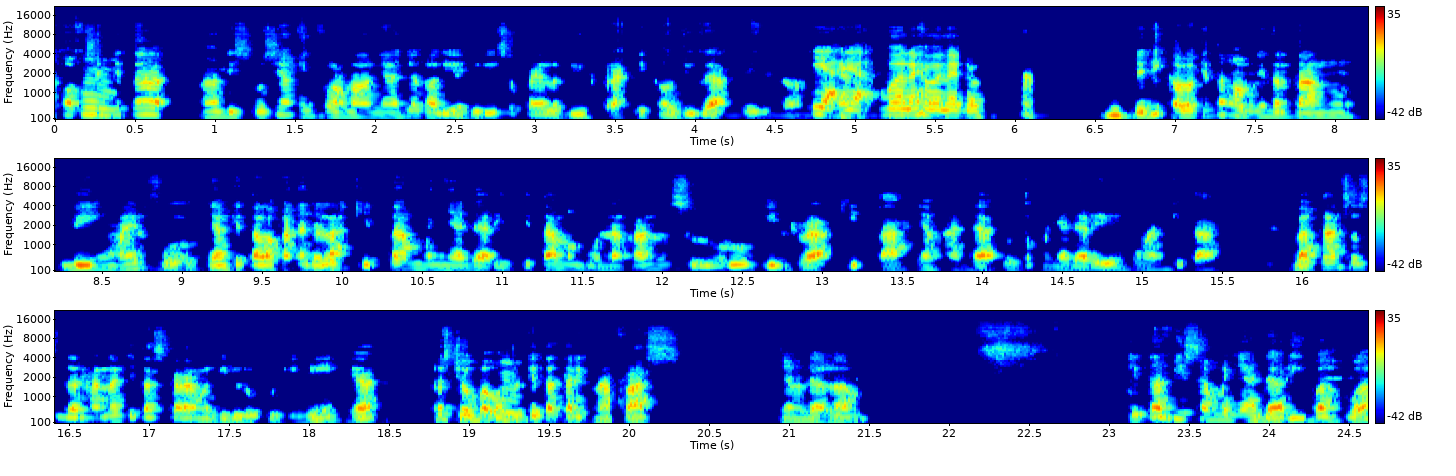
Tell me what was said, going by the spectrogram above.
kalau hmm. kita uh, diskusi yang informalnya aja kali ya jadi supaya lebih praktikal juga gitu iya ya. iya boleh boleh dok nah, Jadi kalau kita ngomongin tentang being mindful, yang kita lakukan adalah kita menyadari, kita menggunakan seluruh indera kita yang ada untuk menyadari lingkungan kita. Bahkan sesederhana kita sekarang lagi duduk begini ya, terus coba hmm. untuk kita tarik nafas yang dalam, kita bisa menyadari bahwa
